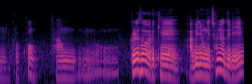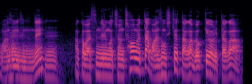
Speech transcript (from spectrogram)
음, 그렇고 다음으로 그래서 이렇게 아비뇽의 처녀들이 완성이 음. 됐는데 음. 아까 말씀드린 것처럼 처음에 딱 완성시켰다가 몇 개월 있다가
